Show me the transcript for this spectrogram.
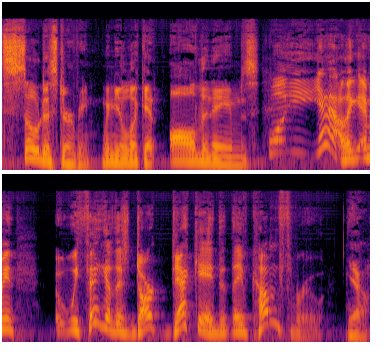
so disturbing when you look at all the names. Well, yeah, like I mean, we think of this dark decade that they've come through. Yeah.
